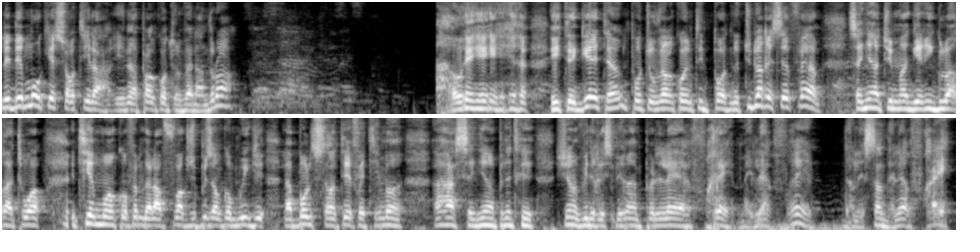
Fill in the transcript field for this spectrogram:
les démons qui est sorti là, il n'a pas encore trouvé un endroit. Ah oui, il te guette hein, pour trouver encore une petite porte. Mais tu dois rester ferme. Seigneur, tu m'as guéri, gloire à toi. Tiens-moi encore ferme dans la foi, que je puisse encore, oui, la bonne santé, effectivement. Ah Seigneur, peut-être que j'ai envie de respirer un peu l'air frais. Mais l'air frais, dans le sens de l'air frais.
